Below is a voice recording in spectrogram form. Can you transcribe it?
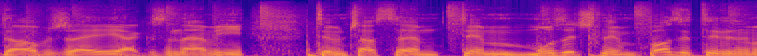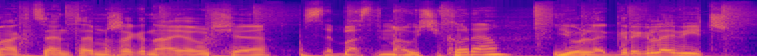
dobrze jak z nami. Tymczasem tym muzycznym, pozytywnym akcentem żegnają się Sebastian Małysikora, Julek Gryglewicz.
